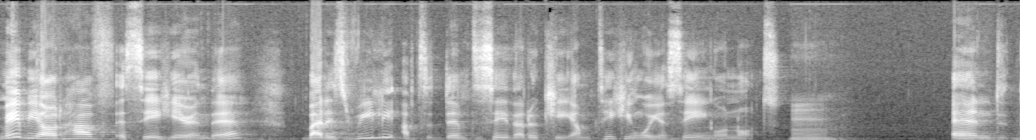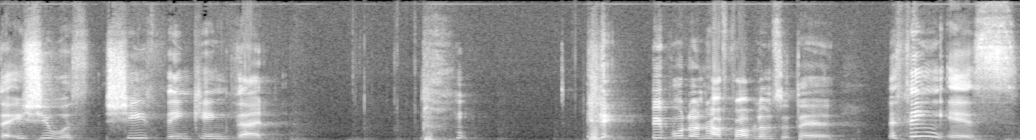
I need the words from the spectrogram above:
Maybe I would have a say here and there, but it's really up to them to say that, okay, I'm taking what you're saying or not. Mm. And the issue was she thinking that people don't have problems with her. The thing is,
